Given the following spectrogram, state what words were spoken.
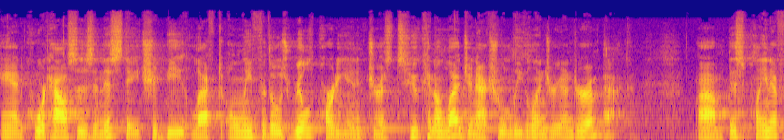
And courthouses in this state should be left only for those real party interests who can allege an actual legal injury under EMPAC. Um, This plaintiff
